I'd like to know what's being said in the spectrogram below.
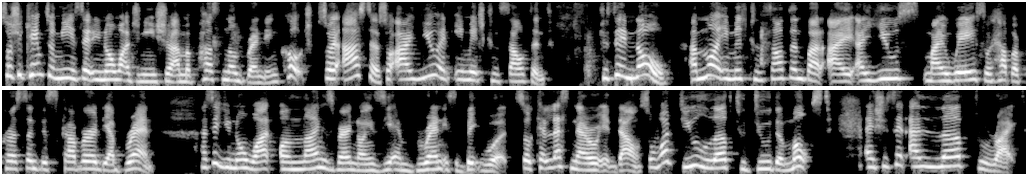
So she came to me and said, You know what, Genecia, I'm a personal branding coach. So I asked her, So are you an image consultant? She said, No, I'm not an image consultant, but I, I use my ways to help a person discover their brand. I said, You know what? Online is very noisy and brand is a big word. So okay, let's narrow it down. So what do you love to do the most? And she said, I love to write.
